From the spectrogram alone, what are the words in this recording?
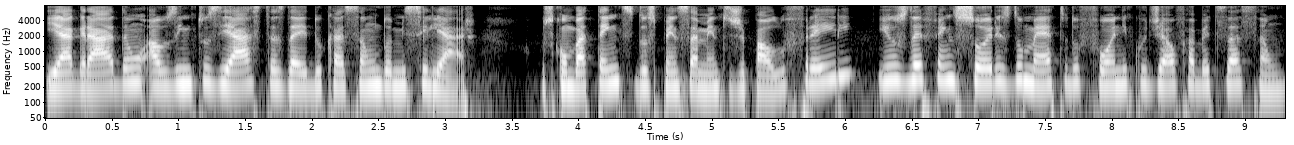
e agradam aos entusiastas da educação domiciliar, os combatentes dos pensamentos de Paulo Freire e os defensores do método fônico de alfabetização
